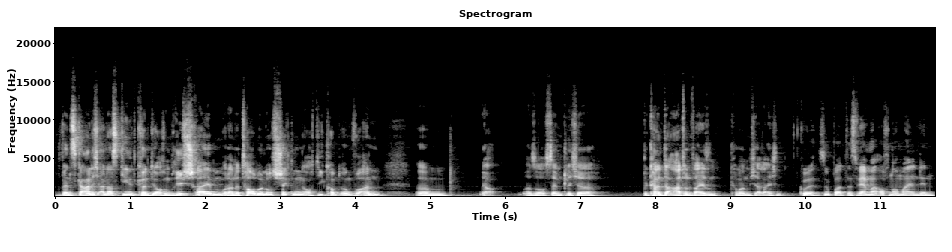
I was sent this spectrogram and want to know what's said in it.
Wenn es gar nicht anders geht, könnt ihr auch einen Brief schreiben oder eine Taube losschicken. Auch die kommt irgendwo an. Ähm, ja, also auf sämtliche bekannte Art und Weisen kann man mich erreichen. Cool, super. Das werden wir auch nochmal in den,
